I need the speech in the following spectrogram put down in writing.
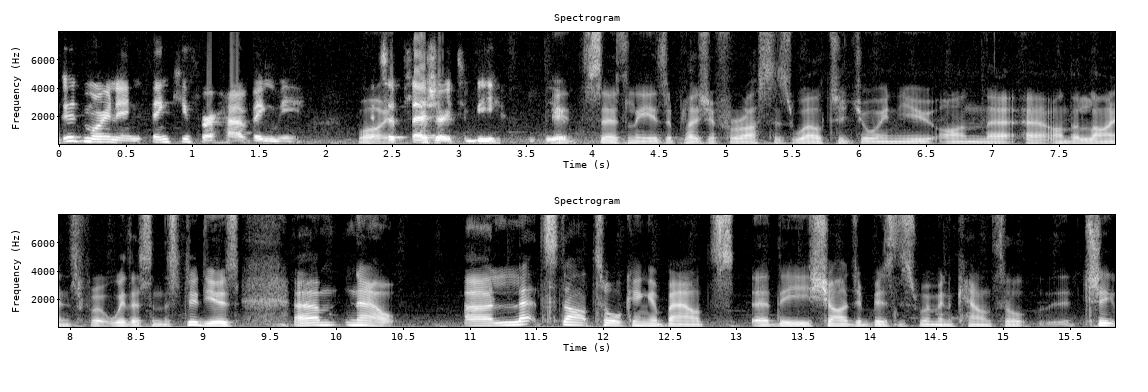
Good morning. Thank you for having me. Well, it's a pleasure to be here. It certainly is a pleasure for us as well to join you on the uh, on the lines for, with us in the studios. Um, now, uh, let's start talking about uh, the Sharjah Business Women Council to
